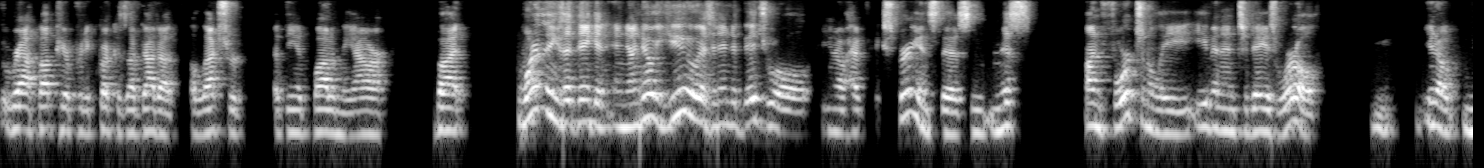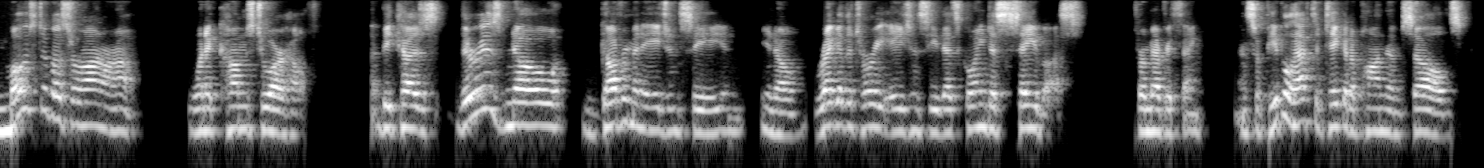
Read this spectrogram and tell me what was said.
wrap up here pretty quick because I've got a, a, lecture at the bottom of the hour. But one of the things I think, and, and I know you as an individual, you know, have experienced this, and this, unfortunately, even in today's world, you know, most of us are on our own when it comes to our health because there is no government agency and you know regulatory agency that's going to save us from everything and so people have to take it upon themselves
